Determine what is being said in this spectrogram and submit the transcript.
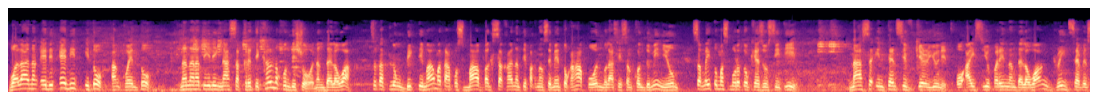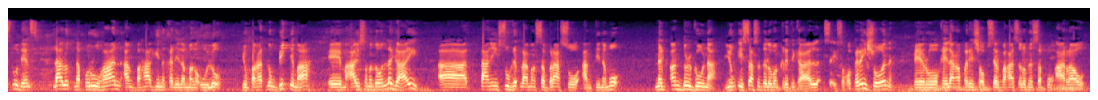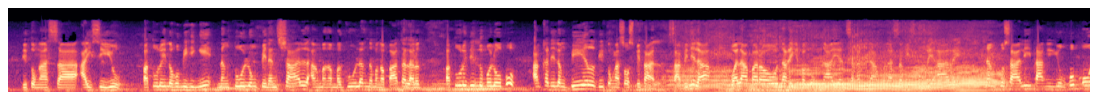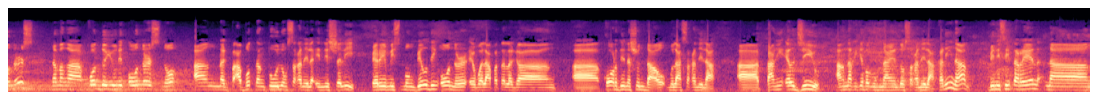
Wala nang edit-edit, ito ang kwento. Nananatiling nasa kritikal na kondisyon ng dalawa sa tatlong biktima matapos mabagsakan ng tipak ng semento kahapon mula sa isang condominium sa May Tomas Morato, Quezon City. Nasa intensive care unit o ICU pa rin ng dalawang grade 7 students lalo't napuruhan ang bahagi ng kanilang mga ulo. Yung pangatlong biktima, eh, maayos naman daw lagay at tanging sugat lamang sa braso ang tinamo nag-undergo na yung isa sa dalawang critical sa isang operation pero kailangan pa rin siya obserbahan sa loob ng 10 araw dito nga sa ICU. Patuloy na humihingi ng tulong pinansyal ang mga magulang ng mga bata lalo't patuloy din lumolobo ang kanilang bill dito nga sa ospital. Sabi nila, wala pa raw nakikipag-ugnayan sa kanila mula sa mismong may-ari ng gusali, tanging yung homeowners ng mga condo unit owners no ang nagpaabot ng tulong sa kanila initially. Pero yung mismong building owner, eh wala pa talagang ah, koordinasyon daw mula sa kanila. At tanging LGU ang nakikipag-ugnayan daw sa kanila. Kanina, binisita rin ng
